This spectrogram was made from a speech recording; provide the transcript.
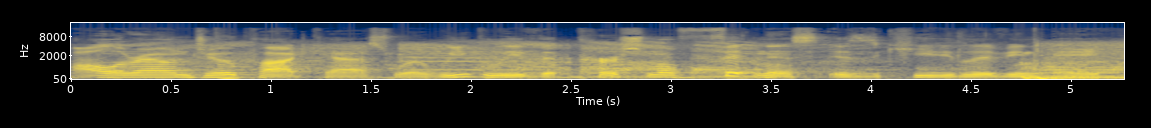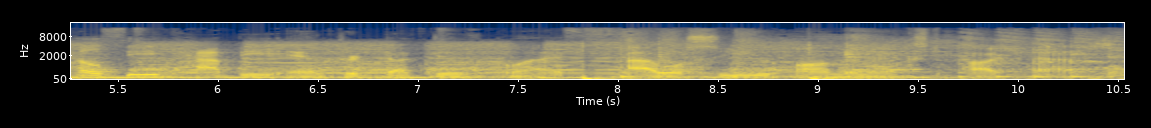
All Around Joe podcast, where we believe that personal fitness is the key to living a healthy, happy, and productive life. I will see you on the next podcast.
